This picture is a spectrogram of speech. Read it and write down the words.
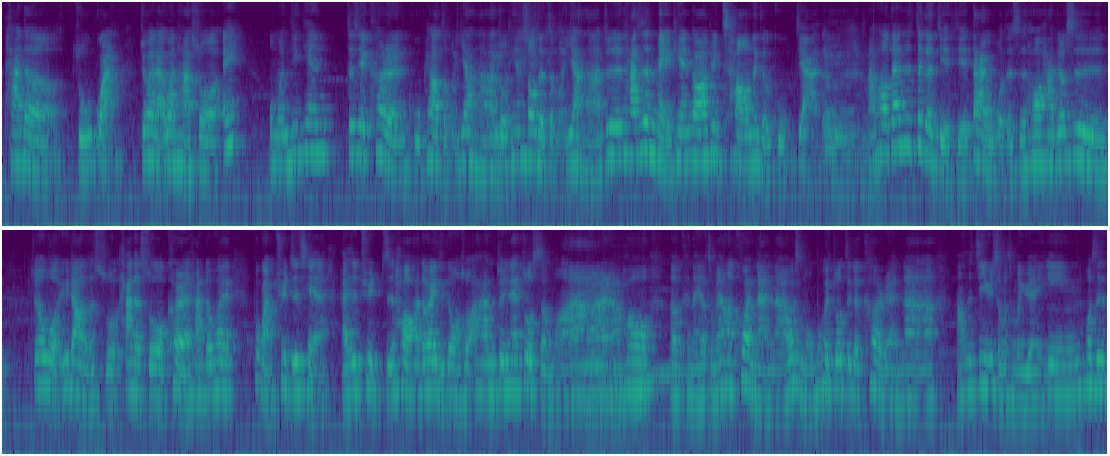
他的主管就会来问他说：“哎、我们今天这些客人股票怎么样啊？嗯。昨天收的怎么样啊？”就是他是每天都要去抄那个股价的。嗯，然后，但是这个姐姐带我的时候，她就是，就是我遇到的所她的所有客人，她都会不管去之前还是去之后，她都会一直跟我说啊，他们最近在做什么啊，嗯。然后呃，可能有什么样的困难啊，为什么我们会做这个客人啊，然后是基于什么什么原因，或是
